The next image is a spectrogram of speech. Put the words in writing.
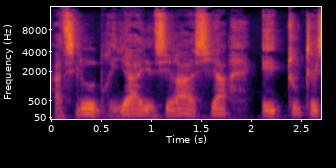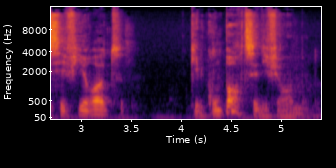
Atzilut, Bria, Yetzira, Asiya, et toutes les séphirotes qu'ils comportent, ces différents mondes,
